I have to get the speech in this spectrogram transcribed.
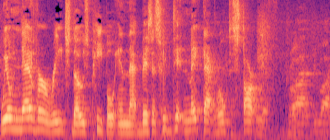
we'll never reach those people in that business who didn't make that rule to start with. Right, you're right.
